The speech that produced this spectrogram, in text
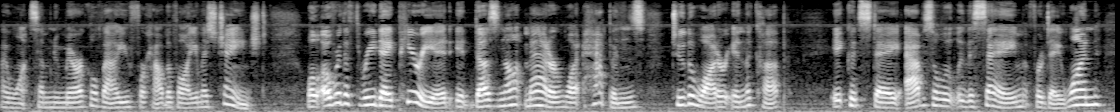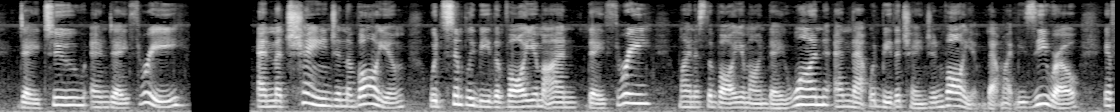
I want some numerical value for how the volume has changed. Well, over the three day period, it does not matter what happens to the water in the cup. It could stay absolutely the same for day one, day two, and day three. And the change in the volume would simply be the volume on day three minus the volume on day one, and that would be the change in volume. That might be zero if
